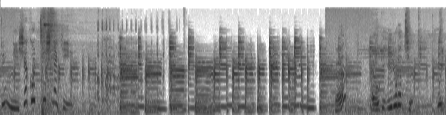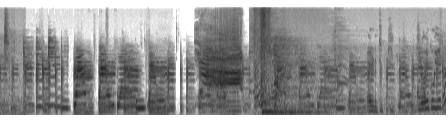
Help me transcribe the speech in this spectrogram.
তুই নেশা করছিস নাকি? হ্যাঁ? আর ওকে ইট উড়াচ্ছে ওয়েট এটা তুই কি কীভাবে করলি এটা?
